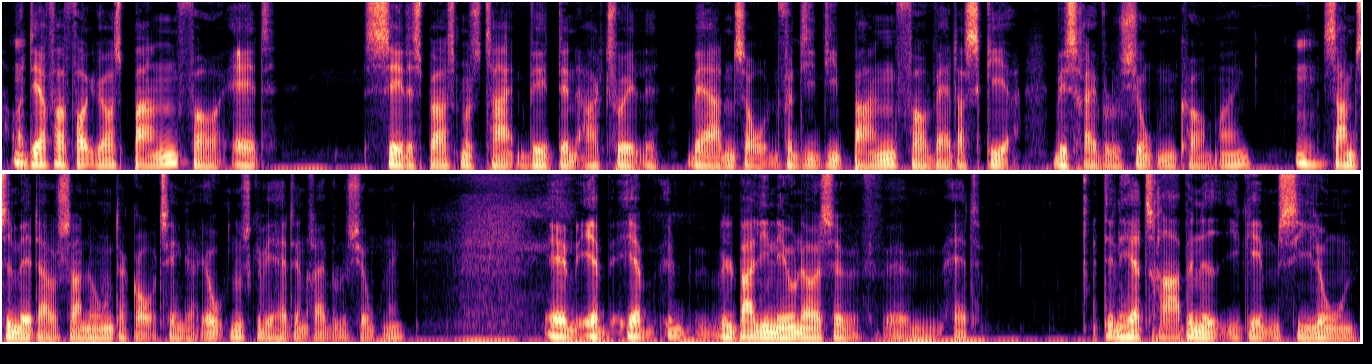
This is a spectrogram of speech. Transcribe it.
Og mm. derfor er folk jo også bange for at sætte spørgsmålstegn ved den aktuelle verdensorden, fordi de er bange for, hvad der sker, hvis revolutionen kommer. Ikke? Mm. Samtidig med, at der er jo så nogen, der går og tænker, jo, nu skal vi have den revolution. Ikke? Øhm, jeg, jeg vil bare lige nævne også, øhm, at den her trappe ned igennem siloen.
